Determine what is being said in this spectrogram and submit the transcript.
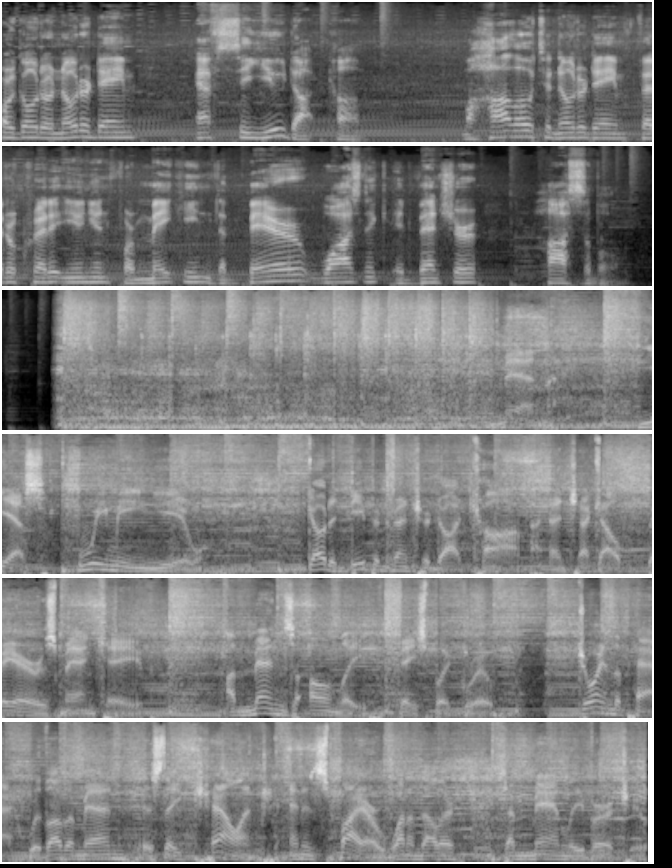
or go to NotreDameFCU.com. Mahalo to Notre Dame Federal Credit Union for making the Bear Woznick adventure possible. Yes, we mean you. Go to deepadventure.com and check out Bear's Man Cave, a men's only Facebook group. Join the pack with other men as they challenge and inspire one another to manly virtue.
